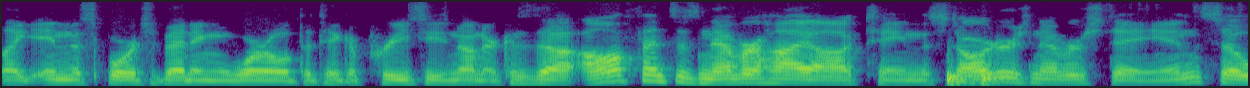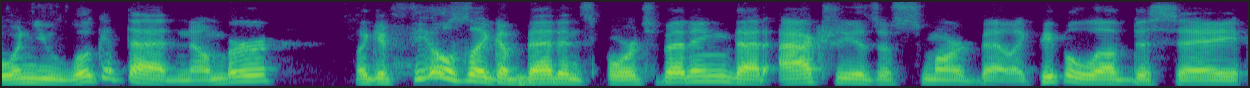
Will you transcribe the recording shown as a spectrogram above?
like in the sports betting world, to take a preseason under because the offense is never high octane, the starters never stay in. So when you look at that number, like it feels like a bet in sports betting that actually is a smart bet. Like people love to say,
